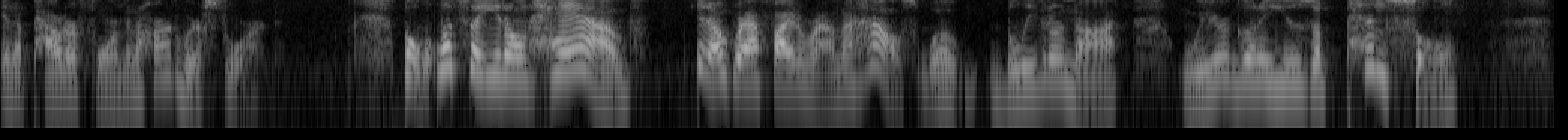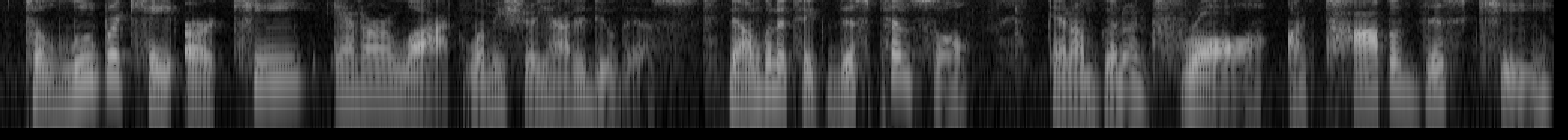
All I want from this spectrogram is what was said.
in a powder form in a hardware store. But let's say you don't have, you know, graphite around the house. Well, believe it or not, we're going to use a pencil to lubricate our key and our lock. Let me show you how to do this. Now I'm going to take this pencil and I'm going to draw on top of this key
